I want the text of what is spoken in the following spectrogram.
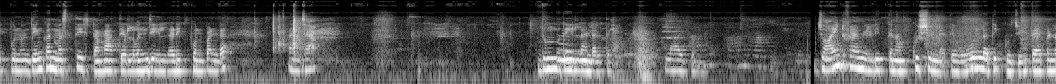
ಇಪ್ಪುನು ಒಂದು ಎಂಕಂದು ಮಸ್ತ್ ಇಷ್ಟ ಮಾತೆರ್ಲ ಒಂಜಿ ಇಲ್ಲಡೆ ಇಪ್ಪುನು ಪಂಡ. ಅಂಚ ದುಂಬುದ ಇಲ್ಲಾಂಡ ಅಲ್ತಲೆ ಲಾಯ್ಪುನು ಜಾಯಿಂಟ್ ಫ್ಯಾಮಿಲಿ ಇತ್ತು ನಮ್ಗೆ ಖುಷಿ ಉಂಡತೆ ಓಲ್ಲ ತಿಕ್ಕುಜಿ ಪಂಡ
